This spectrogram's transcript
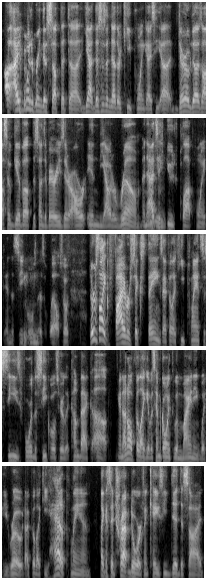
I want to bring this up that uh, yeah, this is another key point, guys. He uh, Darrow does also give up the Sons of Ares that are in the Outer Rim, and that's a Mhm. huge plot point in the sequels Mhm. as well. So there's like five or six things I feel like he plants to seeds for the sequels here that come back up, and I don't feel like it was him going through and mining what he wrote. I feel like he had a plan, like I said, trapdoors in case he did decide.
